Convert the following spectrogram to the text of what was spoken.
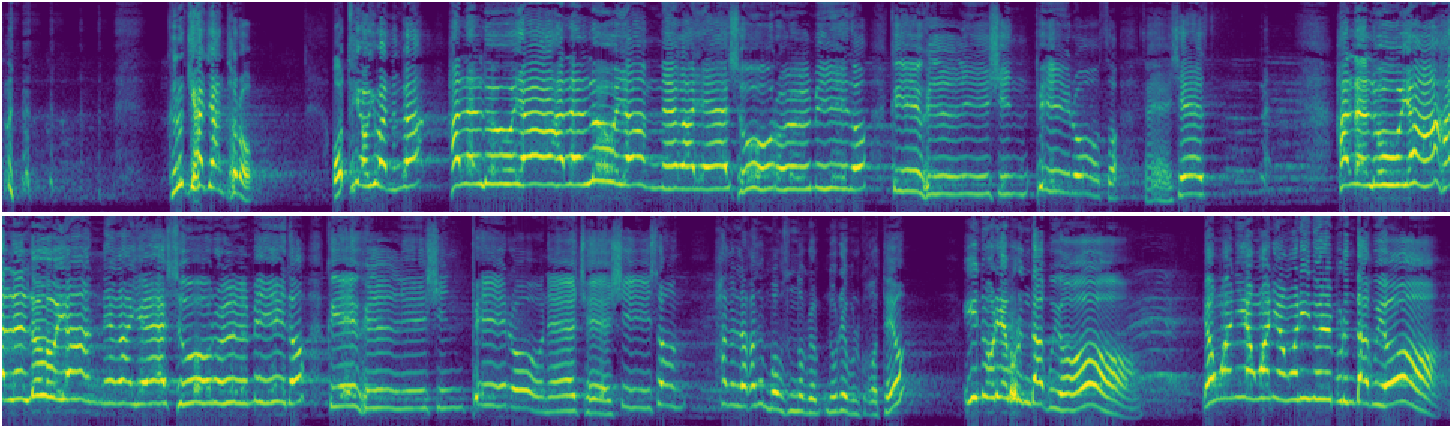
그렇게 하지 않도록 어떻게 여기 왔는가? 할렐루야 할렐루야 내가 예수를 믿어 그의 흘리신 피로서 대신 할렐루야 할렐루야 내가 예수를 믿어 그의 흘리신 피로 내 죄 씻은 하늘 나가서 무슨 노래, 노래 부를 것 같아요? 이 노래 부른다고요 영원히 영원히 영원히 이 노래 부른다고요.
